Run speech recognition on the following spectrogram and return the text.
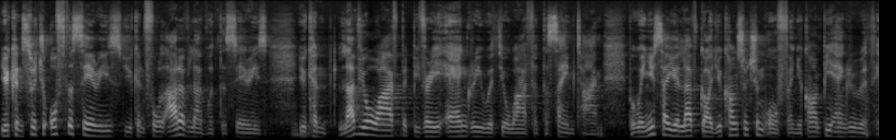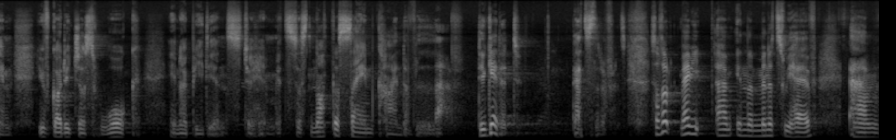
You can switch off the series. You can fall out of love with the series. You can love your wife, but be very angry with your wife at the same time. But when you say you love God, you can't switch him off and you can't be angry with him. You've got to just walk in obedience to him. It's just not the same kind of love. Do you get it? That's the difference. So I thought maybe um, in the minutes we have, um,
